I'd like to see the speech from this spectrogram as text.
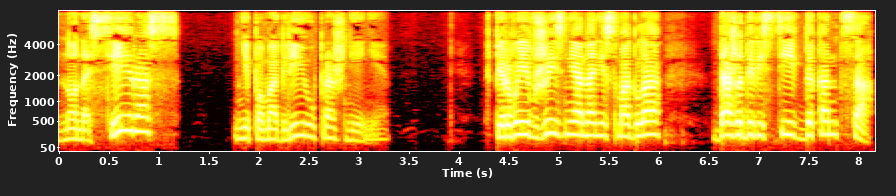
Но на сей раз не помогли и упражнения. Впервые в жизни она не смогла даже довести их до конца.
